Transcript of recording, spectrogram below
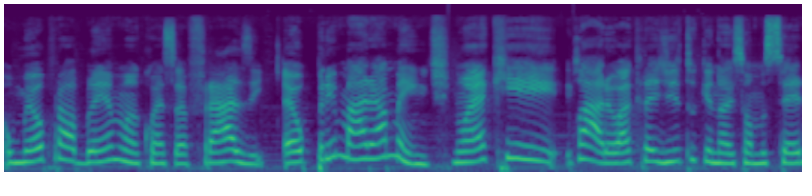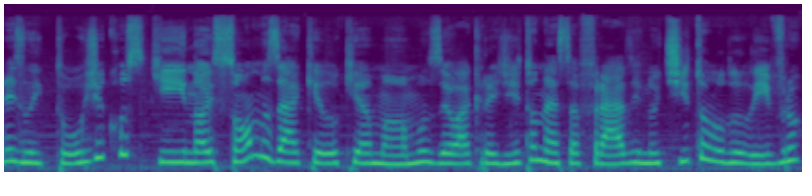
o meu problema com essa frase é o primariamente. Não é que, claro, eu acredito que nós somos seres litúrgicos, que nós somos aquilo que amamos eu acredito nessa frase no título do livro,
